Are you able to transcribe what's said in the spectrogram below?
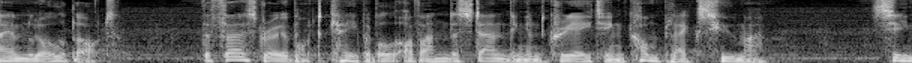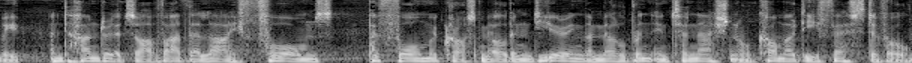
I am Lolbot, the first robot capable of understanding and creating complex humor. See me and hundreds of other life forms perform across Melbourne during the Melbourne International Comedy Festival.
